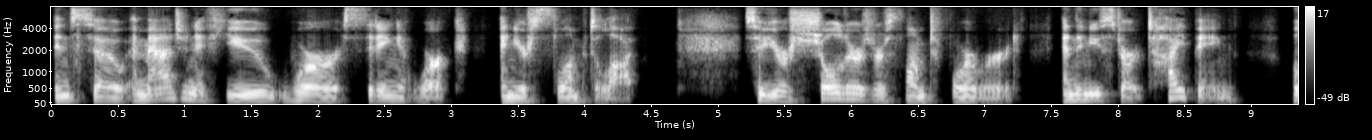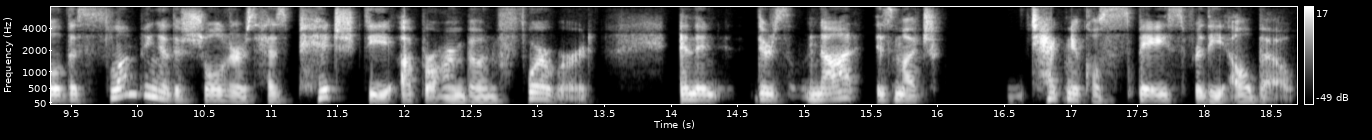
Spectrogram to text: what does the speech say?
And so imagine if you were sitting at work and you're slumped a lot. So your shoulders are slumped forward and then you start typing. Well, the slumping of the shoulders has pitched the upper arm bone forward. And then there's not as much technical space for the elbow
